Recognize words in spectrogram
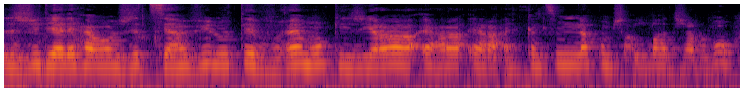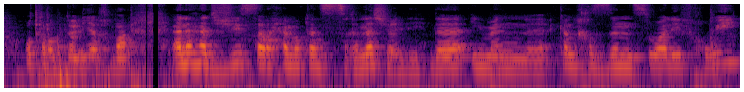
ال jus ديالي ها هو جد c'est un velouté vraiment كيجي رائع رائع رائع. كنتمنىكم إن شاء الله تجربوه وتردوا عليا الخبر أنا هاد ال jus الصراحه ما كنستغناش عليه. دائما كنخزن سواليف خوي.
